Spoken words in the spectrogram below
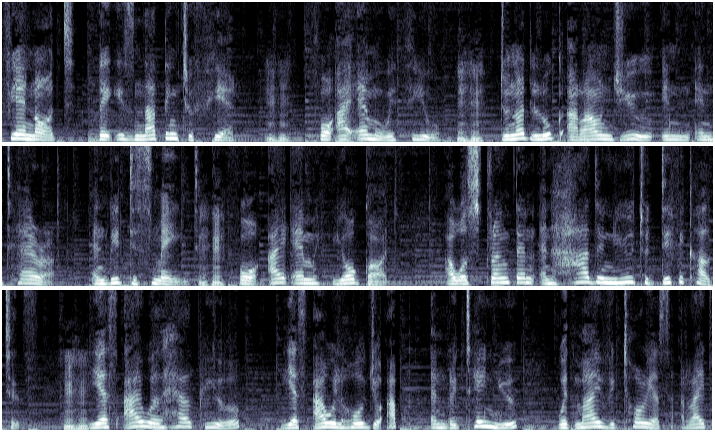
fear not there is nothing to fear mm-hmm. for i am with you. Mm-hmm. Do not look around you in, in terror and be dismayed, mm-hmm. for I am your God. I will strengthen and harden you to difficulties. Yes, I will help you. Yes, I will hold you up and retain you with my victorious right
